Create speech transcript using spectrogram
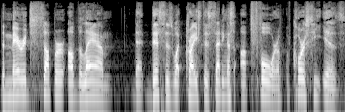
the marriage supper of the Lamb, that this is what Christ is setting us up for. Of, course, He is.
